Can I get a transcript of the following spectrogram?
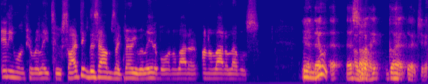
anyone can relate to. So I think this album's like very relatable on a lot of on a lot of levels. Yeah, that, you, that, that, song. Oh, go, ahead. go ahead, go ahead, Jay.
